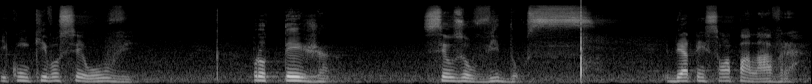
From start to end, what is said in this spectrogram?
e com o que você ouve. Proteja. seus ouvidos dê atenção à palavra.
